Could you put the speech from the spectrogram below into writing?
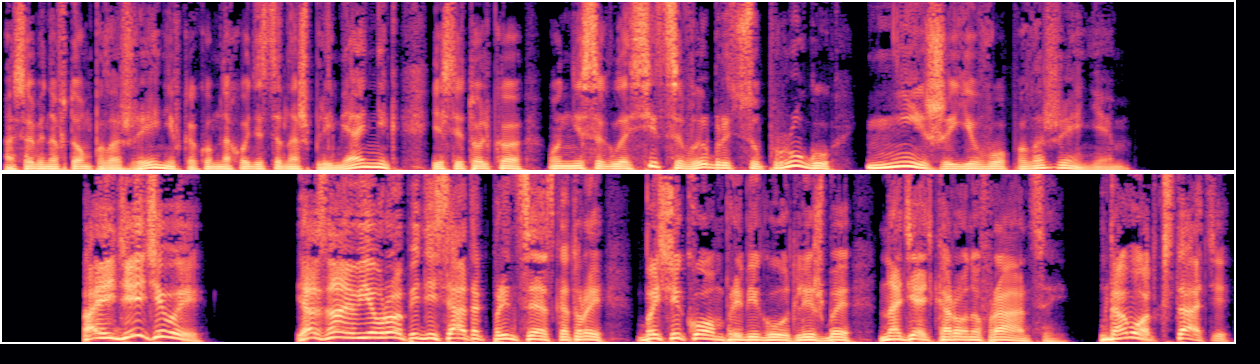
особенно в том положении, в каком находится наш племянник, если только он не согласится выбрать супругу ниже его положением. «А идите вы! Я знаю в Европе десяток принцесс, которые босиком прибегут, лишь бы надеть корону Франции. Да вот, кстати,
